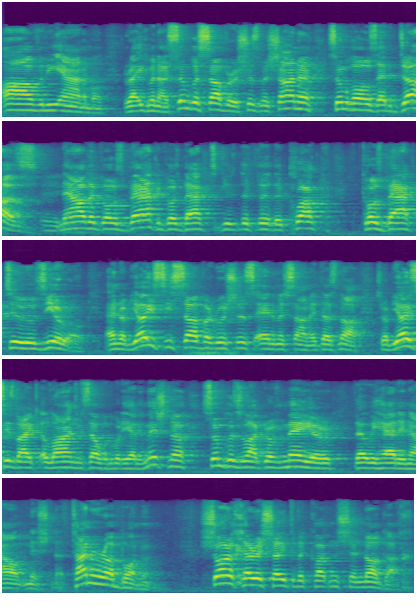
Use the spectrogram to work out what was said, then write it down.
of the animal. Right? Simcha savar rishus meshana. Simcha holds that it does. Now that goes back, it goes back to the, the, the clock goes back to zero. And Rabbi Yossi Sava Rushas and Mishana, it does not. So Rabbi Yossi is like aligns himself with what he had in Mishnah. Simcha is like Rav Meir that we had in our Mishnah. Tanu Rabbonon. Shor Chereshoit v'kotten shenogach.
